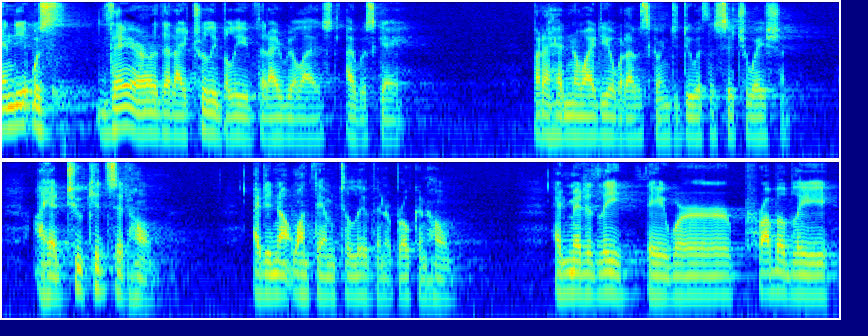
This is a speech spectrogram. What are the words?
And it was there that I truly believed that I realized I was gay. But I had no idea what I was going to do with the situation. I had two kids at home. I did not want them to live in a broken home. Admittedly, they were probably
